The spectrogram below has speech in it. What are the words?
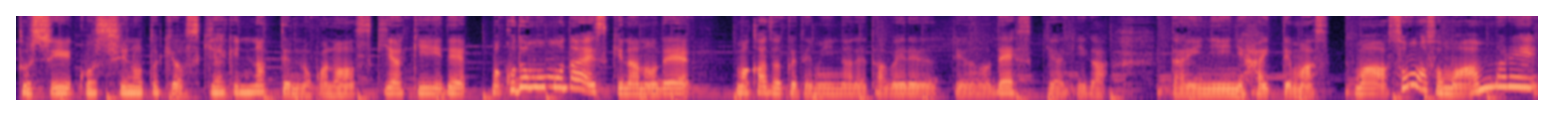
年越しの時はすき焼きになってんのかな？すき焼きで。まあ子供も大好きなので、まあ、家族でみんなで食べれるっていうのですき焼きが第2位に入ってます。まあそもそもあんまり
